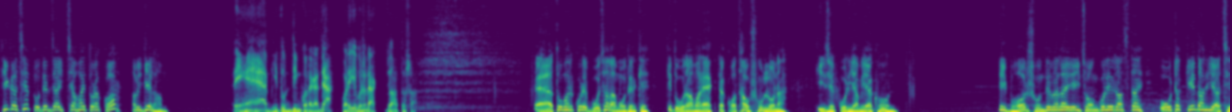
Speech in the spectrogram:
ঠিক আছে তোদের যা ইচ্ছা হয় তোরা কর আমি গেলাম। আরে হ্যাঁ হ্যাঁ ভিতর ডিম কথা যা ঘরে গিয়ে বসে থাক যত সব। এতবার করে বোঝালাম ওদেরকে কিন্তু ওরা আমার একটা কথাও শুনলো না। কি যে করি আমি এখন? এই ভর সন্ধেবেলায় এই জঙ্গলের রাস্তায় ওটা কে দাঁড়িয়ে আছে?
